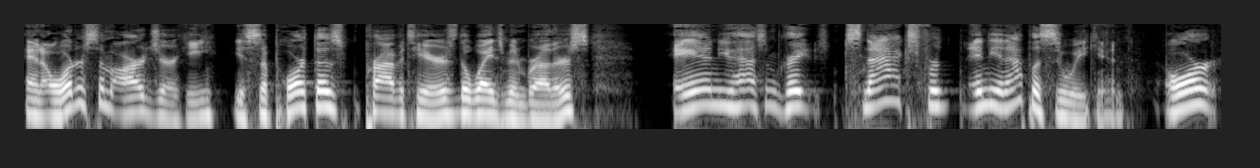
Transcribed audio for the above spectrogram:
and order some R jerky. You support those privateers, the Wageman brothers, and you have some great snacks for Indianapolis this weekend. Or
